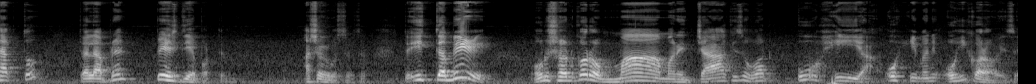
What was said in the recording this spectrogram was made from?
থাকতো তাহলে আপনি পেশ দিয়ে পড়তেন। আশা করি বুঝতে পারছেন। তো ইত্যাবি অনুসরণ করো মা মানে যা কিছু হোয়াট ওহিয়া ওহি মানে ওহি করা হয়েছে।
